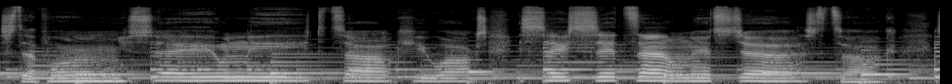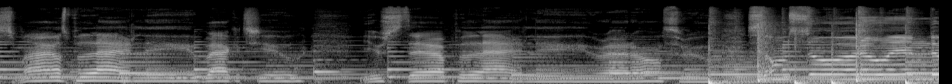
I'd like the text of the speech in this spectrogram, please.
Step one, you say we need to talk. He walks, you say sit down, it's just a talk. He smiles politely back at you. You stare politely right on through some sort of window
